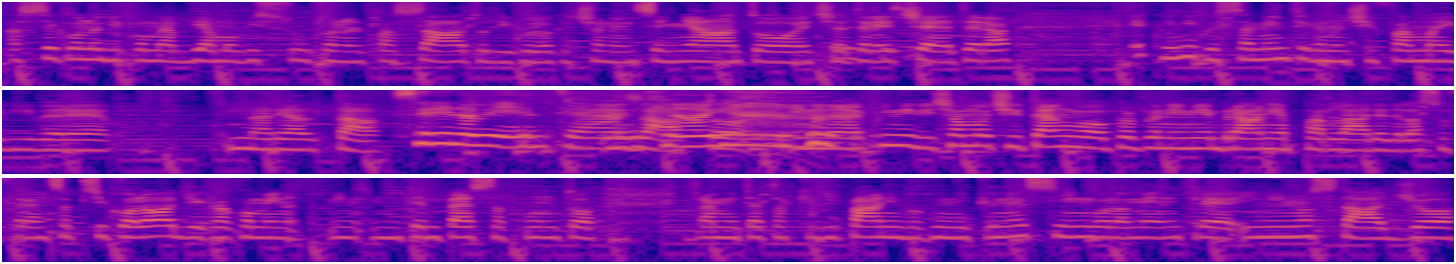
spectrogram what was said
a seconda di come abbiamo vissuto nel passato, di quello che ci hanno insegnato, eccetera, eccetera. E quindi questa mente che non ci fa mai vivere una realtà. Serenamente anche. Esatto, in- quindi diciamo ci tengo proprio nei miei brani a parlare della sofferenza psicologica come in, in- in Tempesta appunto tramite attacchi di panico, quindi più nel singolo, mentre in In ostaggio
